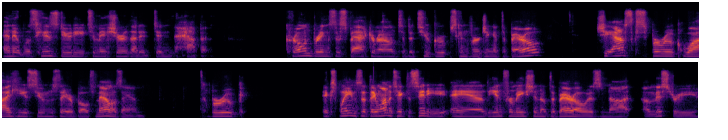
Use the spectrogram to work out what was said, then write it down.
and it was his duty to make sure that it didn't happen. Crone brings us back around to the two groups converging at the barrow. She asks Baruk why he assumes they are both Malazan. Baruk explains that they want to take the city, and the information of the barrow is not a mystery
